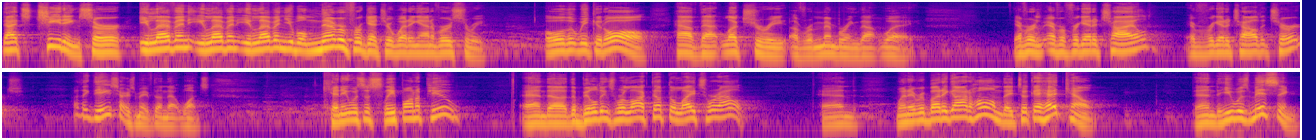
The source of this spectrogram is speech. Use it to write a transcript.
That's cheating, sir. 11, 11, 11. You will never forget your wedding anniversary. Oh, that we could all have that luxury of remembering that way. Ever, ever forget a child? Ever forget a child at church? I think the Asars may have done that once. Kenny was asleep on a pew. And uh, the buildings were locked up, the lights were out. And when everybody got home, they took a head count. And he was missing.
